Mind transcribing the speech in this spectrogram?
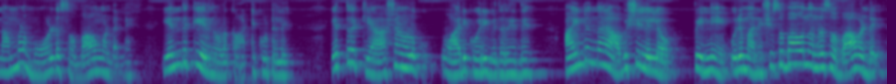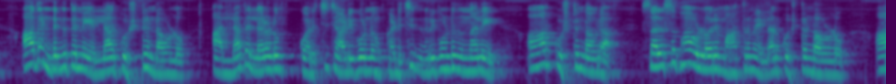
നമ്മളെ മോളുടെ സ്വഭാവം കൊണ്ടന്നെ എന്തൊക്കെയായിരുന്നു അവളെ കാട്ടിക്കൂട്ടൽ എത്ര ക്യാഷാണ് അവൾ വാരിക്കോരി വിതറിയത്? അതിന്റെ ഒന്നും ആവശ്യമില്ലല്ലോ. പിന്നെ ഒരു മനുഷ്യ സ്വഭാവം എന്ന് പറഞ്ഞ സ്വഭാവമുണ്ട്. അതുണ്ടെങ്കിൽ തന്നെ എല്ലാവർക്കും ഇഷ്ടം ഉണ്ടാവുള്ളൂ. അല്ലാതെ എല്ലാവരോടും കുറച്ച് ചാടിക്കൊണ്ടും കടിച്ച് കീറിക്കൊണ്ട് നിന്നാലേ ആർക്കും ഇഷ്ടം ഉണ്ടാവില്ല സൽസ്വഭാവമുള്ളവരെ മാത്രമേ എല്ലാവർക്കും ഇഷ്ടം ഉണ്ടാവുള്ളൂ. ആ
